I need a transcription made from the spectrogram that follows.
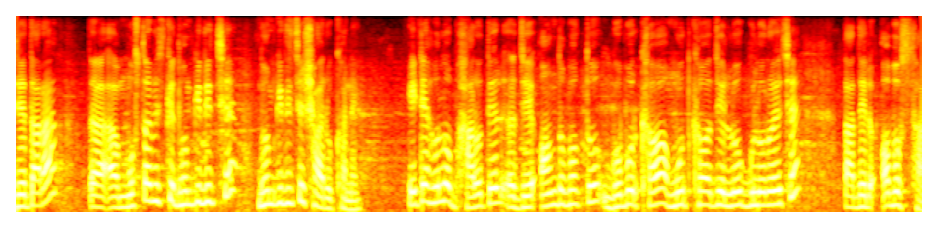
যে তারা মুস্তাফিজকে ধমকি দিচ্ছে ধমকি দিচ্ছে শাহরুখ খানে এটা হলো ভারতের যে অন্ধভক্ত গোবর খাওয়া মুদ খাওয়া যে লোকগুলো রয়েছে তাদের অবস্থা।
